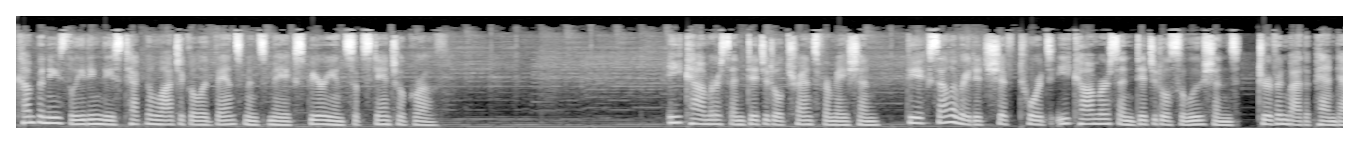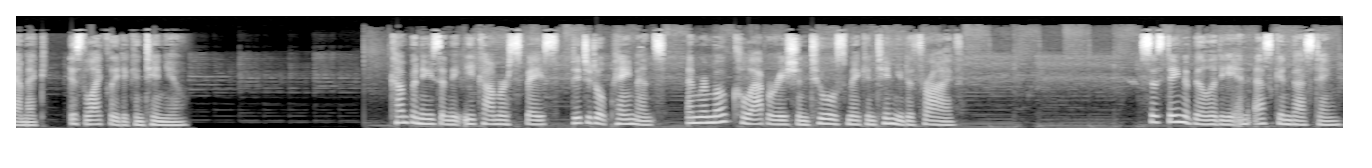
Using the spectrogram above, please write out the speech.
Companies leading these technological advancements may experience substantial growth. E commerce and digital transformation. The accelerated shift towards e commerce and digital solutions, driven by the pandemic, is likely to continue. Companies in the e commerce space, digital payments, and remote collaboration tools may continue to thrive. Sustainability and ESG investing.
